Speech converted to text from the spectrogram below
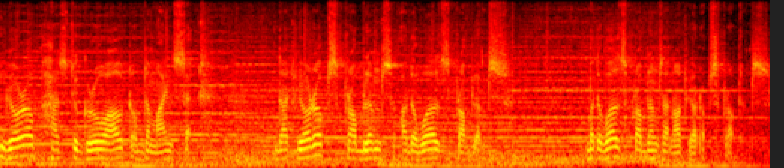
Europe has to grow out of the mindset that Europe's problems are the world's problems. But the world's problems are not Europe's problems.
